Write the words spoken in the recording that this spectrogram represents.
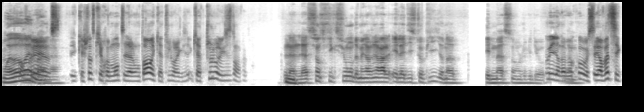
Ouais, ouais, ouais. Bah, c'est quelque chose qui remonte il y a longtemps et qui a toujours, qui a toujours existé. En fait. La, science-fiction, de manière générale, et la dystopie, il y en a des masses dans le jeu vidéo. Oui, il y en a beaucoup. C'est, en fait, c'est,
